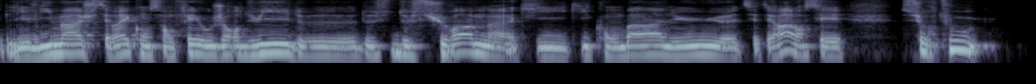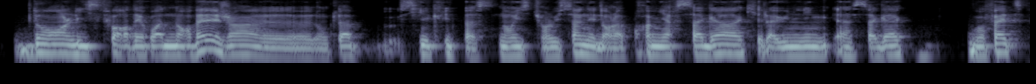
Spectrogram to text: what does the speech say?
l'image. C'est vrai qu'on s'en fait aujourd'hui de, de, surhommes qui, qui combat nus, etc. Alors c'est surtout dans l'histoire des rois de Norvège. Hein, donc là aussi écrite par Snorri Sturluson et dans la première saga qui est la une saga où en fait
